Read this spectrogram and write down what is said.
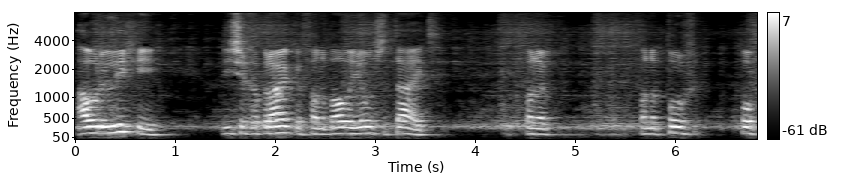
Oude religie die ze gebruiken van de allerjongste tijd. Van de, van de, pof, pof,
